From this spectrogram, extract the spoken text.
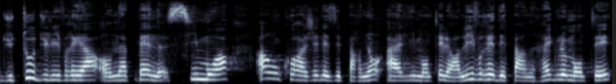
du taux du livret A en à peine six mois a encouragé les épargnants à alimenter leur livret d'épargne réglementé.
